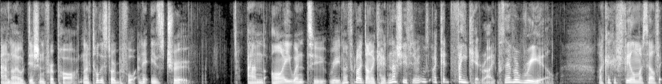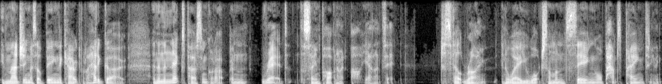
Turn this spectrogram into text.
and I auditioned for a part. And I've told this story before, and it is true. And I went to read, and I thought I'd done okay. And actually, was, I could fake it, right? It was never real. Like I could feel myself imagining myself being the character, but I had to go. And then the next person got up and read the same part, and I went, "Oh yeah, that's it." Just felt right in a way you watch someone sing or perhaps paint, and you think,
